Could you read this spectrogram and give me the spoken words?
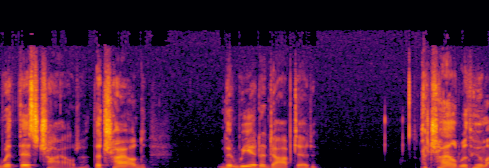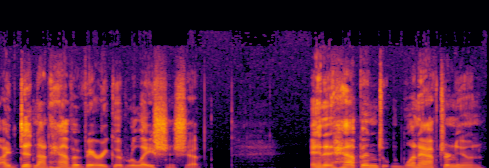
with this child, the child that we had adopted, a child with whom I did not have a very good relationship. And it happened one afternoon.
